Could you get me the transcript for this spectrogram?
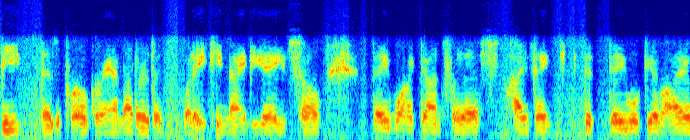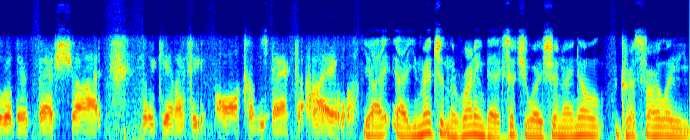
beat as a program other than what 1898. So they want a gun for this. I think that they will give Iowa their best shot. But again, I think it all comes back to Iowa. Yeah, uh, you mentioned the running back situation. I know Chris Farley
